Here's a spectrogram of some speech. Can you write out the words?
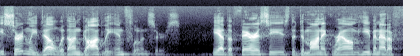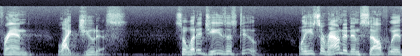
he certainly dealt with ungodly influencers. He had the Pharisees, the demonic realm. He even had a friend like Judas. So, what did Jesus do? Well, he surrounded himself with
